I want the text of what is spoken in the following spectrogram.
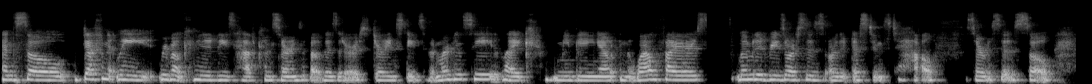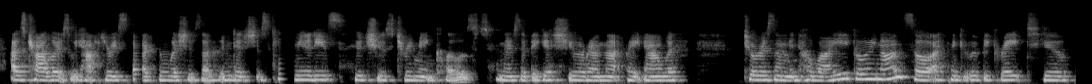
And so, definitely, remote communities have concerns about visitors during states of emergency, like me being out in the wildfires limited resources or their distance to health services. So, as travelers, we have to respect the wishes of Indigenous communities who choose to remain closed. And there's a big issue around that right now with tourism in Hawaii going on. So, I think it would be great to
